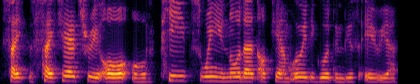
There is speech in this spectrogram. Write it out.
psych psychiatry or on PEDS when you know that okay I'm already good in this area.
